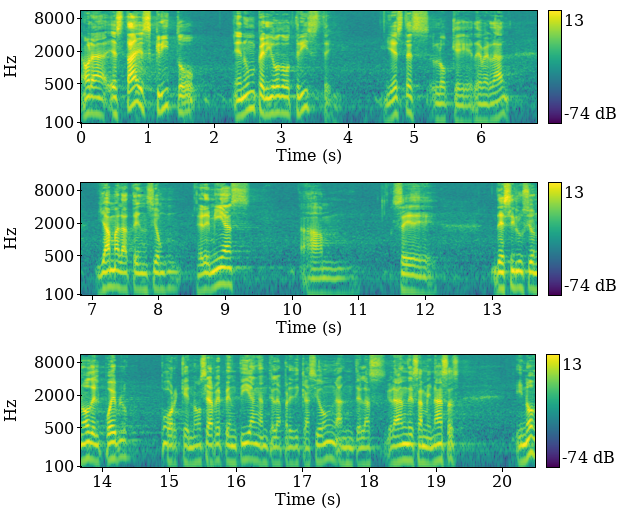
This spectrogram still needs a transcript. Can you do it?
Ahora, está escrito en un periodo triste. Y este es lo que de verdad llama la atención. Jeremías se desilusionó del pueblo porque no se arrepentían ante la predicación, ante las grandes amenazas. Y no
